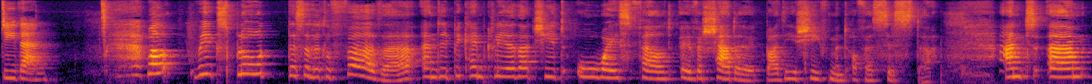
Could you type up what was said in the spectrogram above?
do then? Well, we explored this a little further, and it became clear that she'd always felt overshadowed by the achievement of her sister. And um,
